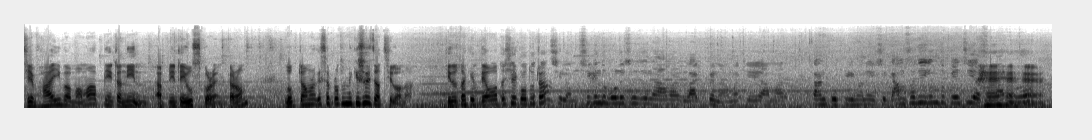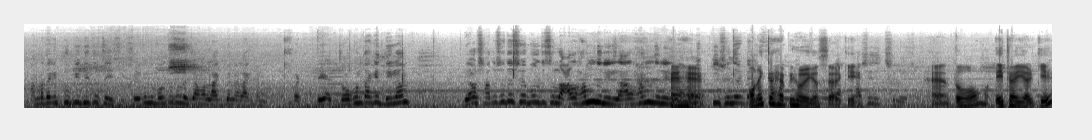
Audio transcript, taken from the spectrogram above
যে ভাই বা মামা, আপনি এটা নিন, আপনি এটা ইউজ করেন। কারণ লোকটা আমার কাছে প্রথমে কিছুই চাচ্ছিল না। কিন্তু তাকে দেওয়াতে সে কতটা? ছিলাম সে কিন্তু বলেছে যে না আমার লাগবে না। আমাকে আমার কান টুপি মানে সে গামছা দিয়ে কিন্তু পেঁচিয়ে। হ্যাঁ, হ্যাঁ, হ্যাঁ। আমরা তাকে টুপি দিতে চাইছি। সে কিন্তু বলতে বলতেছিল যে আমার লাগবে না লাগবে না। বাট যখন তাকে দিলাম দেওয়ার সাথে সাথে সে বলতেছিল আলহামদুলিল্লাহ আলহামদুলিল্লাহ। হ্যাঁ, মানে হ্যাঁ। কি সুন্দর অনেকটা হ্যাপি হয়ে গেছে আর কি। হ্যাঁ তো এটাই আর কি।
